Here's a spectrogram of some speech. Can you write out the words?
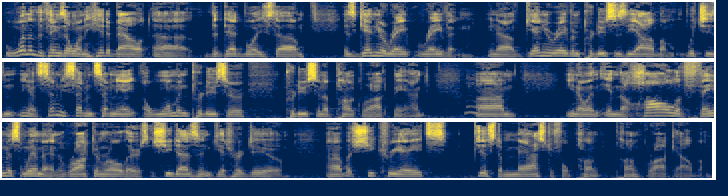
one of the things I want to hit about uh, the Dead Boys, though, is Genya Ra- Ravan. You know, Genya Ravan produces the album, which is, you know, 77, 78, a woman producer producing a punk rock band. Um, you know, in, in the hall of famous women, rock and rollers, she doesn't get her due. Uh, but she creates just a masterful punk punk rock album.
